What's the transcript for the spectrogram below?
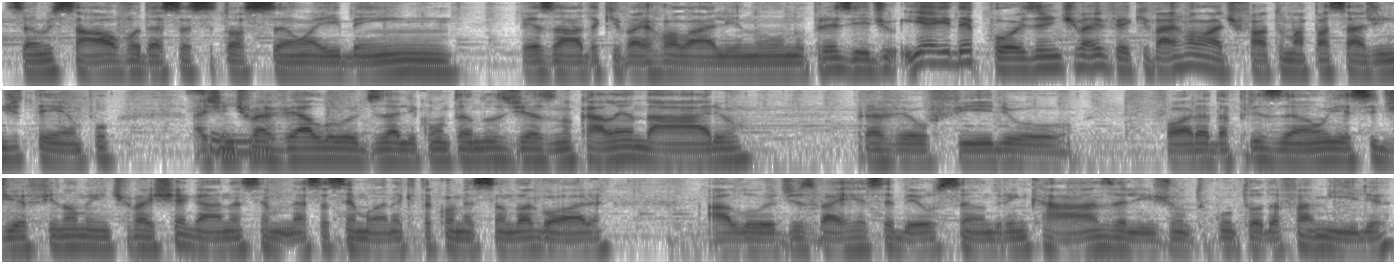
são e salvo dessa situação aí bem pesada que vai rolar ali no, no presídio. E aí depois a gente vai ver que vai rolar de fato uma passagem de tempo. A Sim. gente vai ver a Lourdes ali contando os dias no calendário pra ver o filho fora da prisão e esse dia finalmente vai chegar nessa, nessa semana que tá começando agora. A Lourdes vai receber o Sandro em casa ali junto com toda a família.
